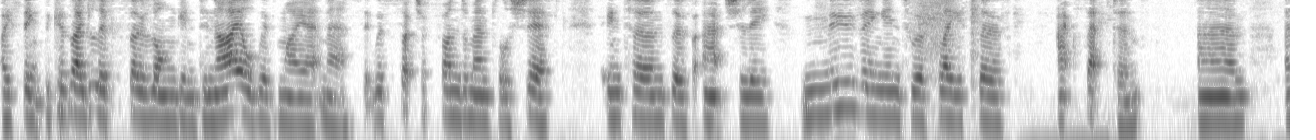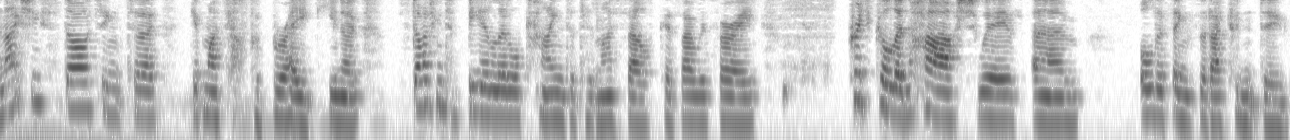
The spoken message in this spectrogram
I think because I'd lived so long in denial with my MS, it was such a fundamental shift in terms of actually moving into a place of acceptance um, and actually starting to give myself a break, you know, starting to be a little kinder to myself because I was very critical and harsh with um, all the things that I couldn't do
